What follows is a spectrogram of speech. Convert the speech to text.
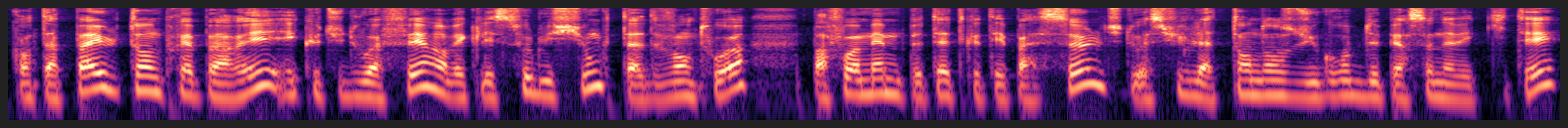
quand t'as pas eu le temps de préparer et que tu dois faire avec les solutions que tu as devant toi? Parfois même, peut-être que t'es pas seul, tu dois suivre la tendance du groupe de personnes avec qui t'es.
